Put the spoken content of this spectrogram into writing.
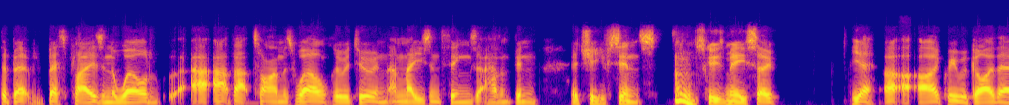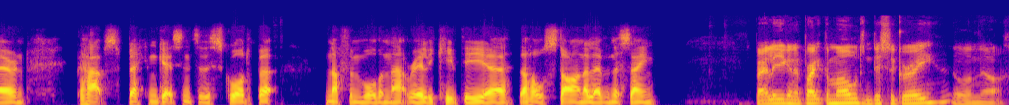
the be- best players in the world at, at, that time as well, who were doing amazing things that haven't been achieved since. Excuse me. So, yeah, I, I agree with Guy there, and perhaps Beckham gets into the squad, but nothing more than that really. Keep the uh, the whole starting eleven the same. Bailey, you going to break the mold and disagree or not?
